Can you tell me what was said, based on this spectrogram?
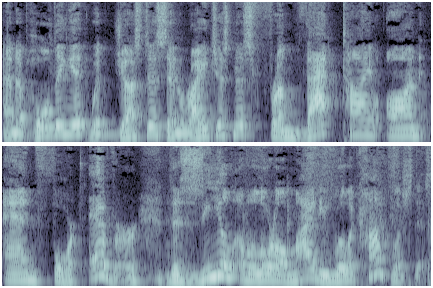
and upholding it with justice and righteousness from that time on and forever. The zeal of the Lord Almighty will accomplish this.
